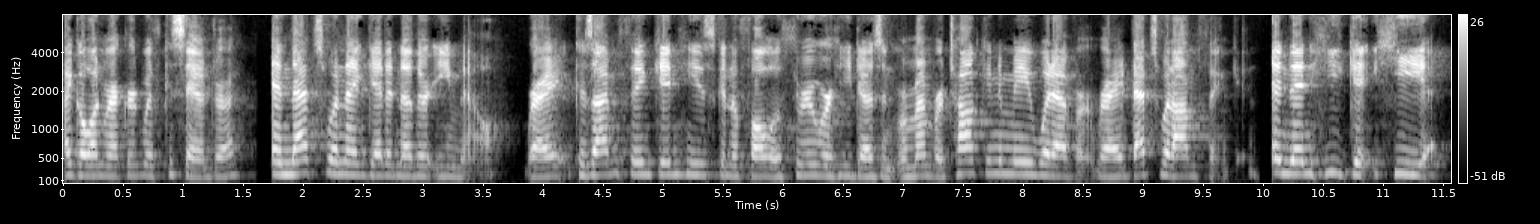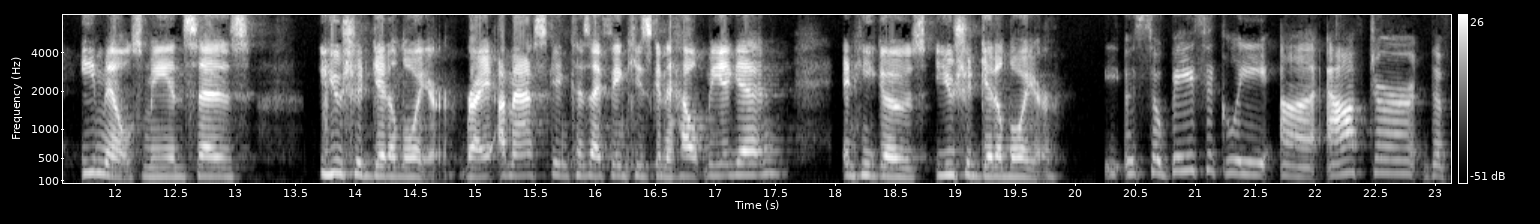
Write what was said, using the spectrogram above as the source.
I go on record with Cassandra. And that's when I get another email, right? Because I'm thinking he's going to follow through or he doesn't remember talking to me, whatever, right? That's what I'm thinking. And then he get he emails me and says, you should get a lawyer, right? I'm asking because I think he's going to help me again. And he goes, you should get a lawyer. So basically, uh, after the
